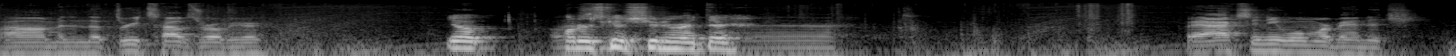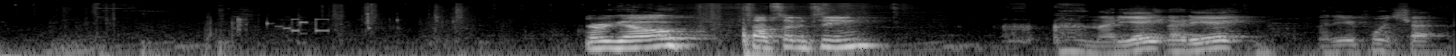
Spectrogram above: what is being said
Um, and then the three tubs are over here. Yep. Hunter's kid shooting right there. Uh, I actually need one more bandage. There we go. Top 17. 98, 98. 98 points, chat.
